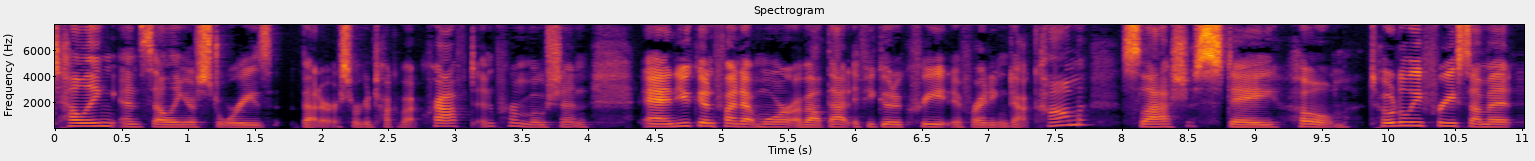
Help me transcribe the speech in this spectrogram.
telling and selling your stories better. So we're going to talk about craft and promotion. And you can find out more about that if you go to createifwriting.com slash stay home. Totally free summit.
